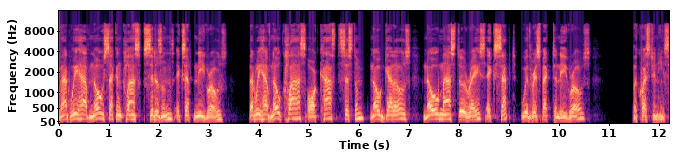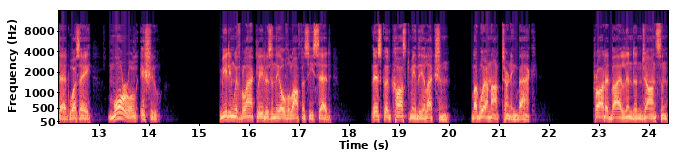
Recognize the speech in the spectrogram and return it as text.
that we have no second class citizens except Negroes, that we have no class or caste system, no ghettos, no master race except with respect to Negroes? The question, he said, was a moral issue. Meeting with black leaders in the Oval Office, he said, This could cost me the election, but we're not turning back. Prodded by Lyndon Johnson,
